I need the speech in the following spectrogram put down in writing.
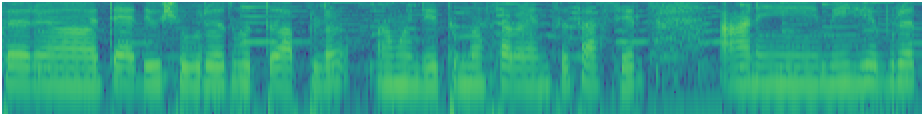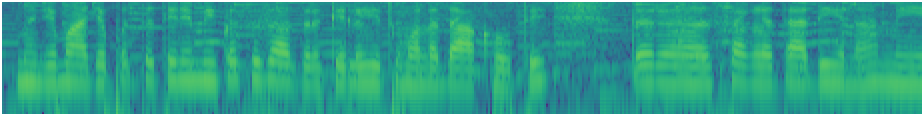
तर त्या दिवशी व्रत होतं आपलं म्हणजे तुम्हा सगळ्यांचंच असेल. आणि मी हे व्रत म्हणजे माझ्या पद्धतीने मी कसं साजरं केलं हे तुम्हाला दाखवते. तर सगळ्यात आधी ना मी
